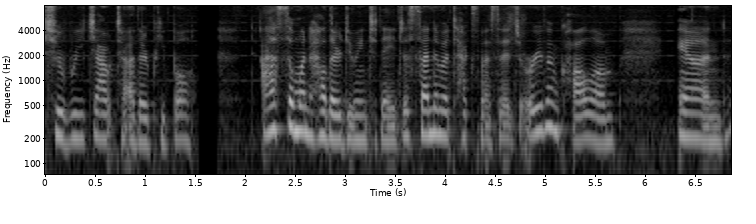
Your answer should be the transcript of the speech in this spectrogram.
to reach out to other people. Ask someone how they're doing today. Just send them a text message or even call them and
